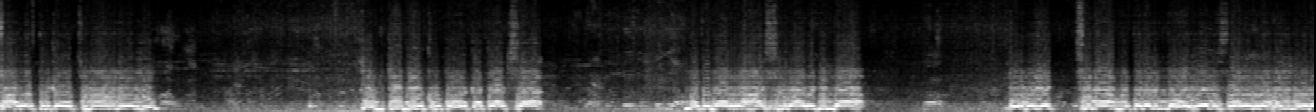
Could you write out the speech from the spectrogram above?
ಸಾರ್ವತ್ರಿಕ ಚುನಾವಣೆಯಲ್ಲಿ ಎಂಟಿಬಿ ಕೃಪಾ ಕಟಾಕ್ಷ ಮತದಾರರ ಆಶೀರ್ವಾದದಿಂದ ಬಹು ಹೆಚ್ಚಿನ ಮತಗಳಿಂದ ಏಳು ಸಾವಿರದ ಐನೂರ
